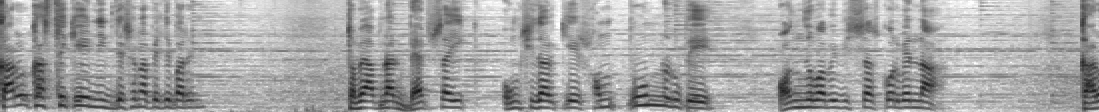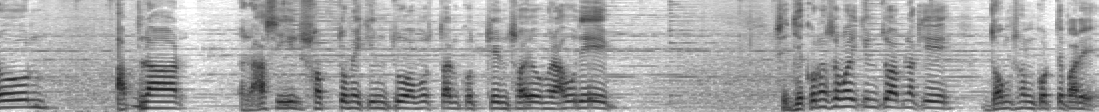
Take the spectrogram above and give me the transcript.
কারোর কাছ থেকে নির্দেশনা পেতে পারেন। তবে আপনার ব্যবসায়িক অংশীদারকে সম্পূর্ণরূপে অন্ধভাবে বিশ্বাস করবেন না। কারণ আপনার রাশির সপ্তমে কিন্তু অবস্থান করছেন স্বয়ং রাহুদেব। সে যে কোনো সময় কিন্তু আপনাকে দংশন করতে পারে।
